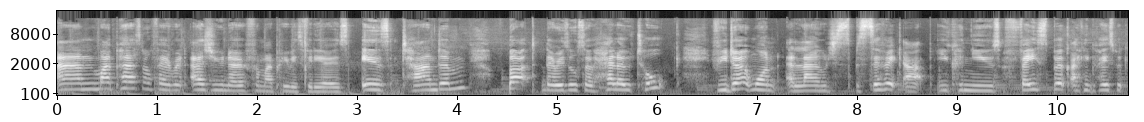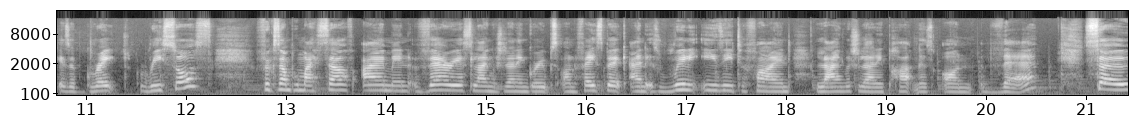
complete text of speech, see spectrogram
And my personal favourite as you know from my previous videos is Tandem but there is also HelloTalk. If you don't want a language specific app, you can use Facebook. I think Facebook is a great resource. For example, myself, I am in various language learning groups on Facebook and it's really easy to find language learning partners on there. So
